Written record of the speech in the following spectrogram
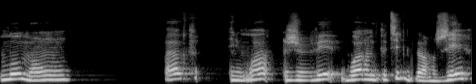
moment. Hop, et moi, je vais boire une petite gorgée.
